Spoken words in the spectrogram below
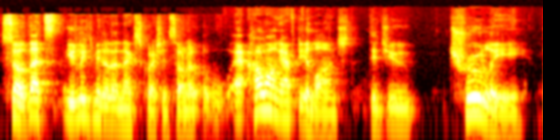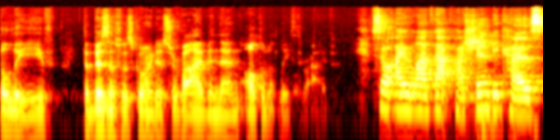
So that's you leads me to the next question. So, how long after you launched did you truly believe the business was going to survive and then ultimately thrive? So I love that question because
